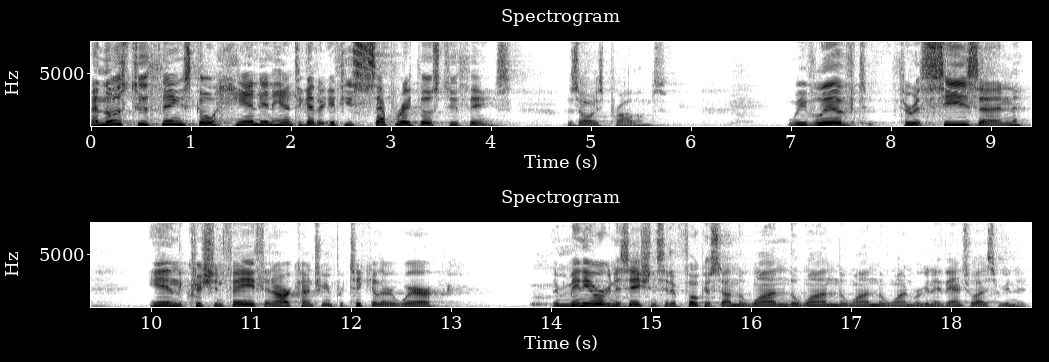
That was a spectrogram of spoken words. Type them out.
And those two things go hand in hand together. If you separate those two things, there's always problems. We've lived through a season in the Christian faith, in our country in particular, where There are many organizations that have focused on the one, the one, the one, the one. We're going to evangelize, we're going to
